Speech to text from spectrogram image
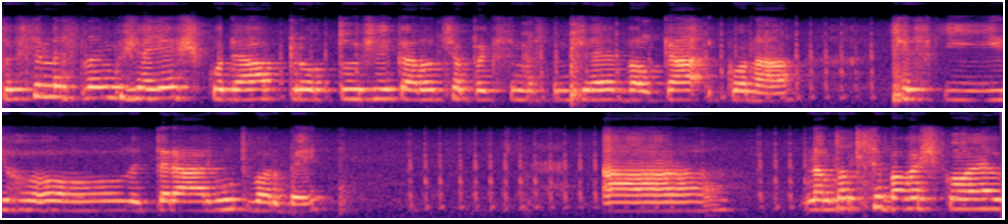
Což si myslím, že je škoda, protože Karel Čapek si myslím, že je velká ikona českého literární tvorby. A nám to třeba ve škole,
